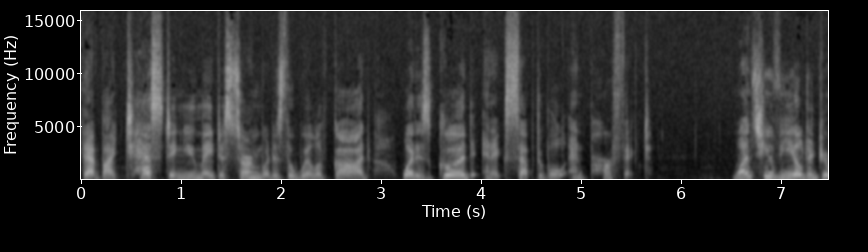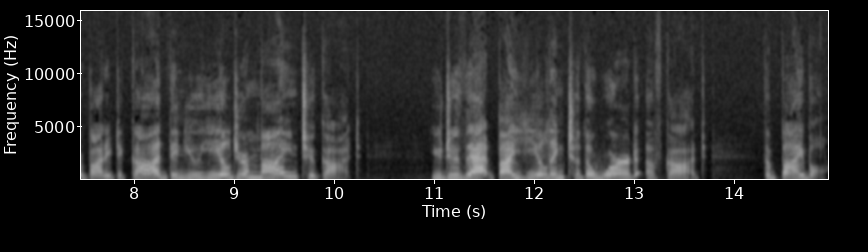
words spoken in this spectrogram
that by testing you may discern what is the will of God, what is good and acceptable and perfect. Once you've yielded your body to God, then you yield your mind to God. You do that by yielding to the Word of God, the Bible.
